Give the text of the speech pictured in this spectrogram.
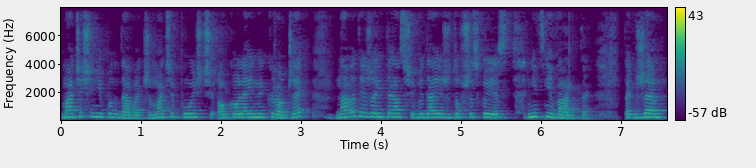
macie się nie poddawać, że macie pójść o kolejny kroczek, nawet jeżeli teraz się wydaje, że to wszystko jest nic nie warte. Także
